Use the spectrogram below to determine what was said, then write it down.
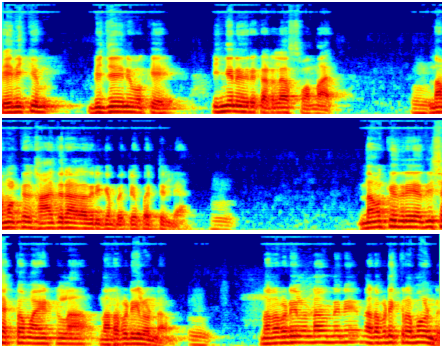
എനിക്കും വിജയനുമൊക്കെ ഇങ്ങനെ ഒരു കടലാസ് വന്നാൽ നമുക്ക് ഹാജരാകാതിരിക്കാൻ പറ്റുമോ? പറ്റില്ല. നമുക്കെതിരെ അതിശക്തമായിട്ടുള്ള നടപടികളുണ്ടാകും. നടപടികളുണ്ടാകുന്നതിന് നടപടിക്രമമുണ്ട്.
